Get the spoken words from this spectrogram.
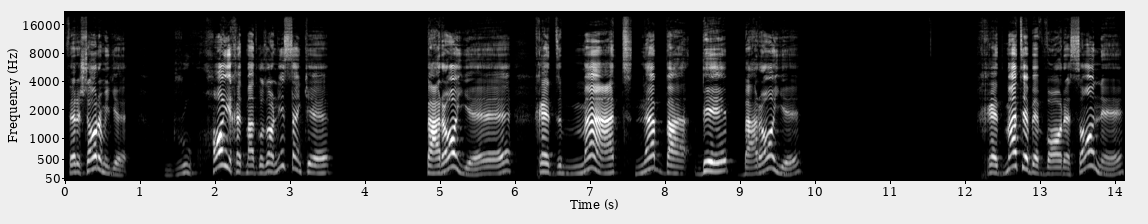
فرشته ها رو میگه. روح های خدمتگذار نیستن که برای خدمت نه به برای خدمت به وارثان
